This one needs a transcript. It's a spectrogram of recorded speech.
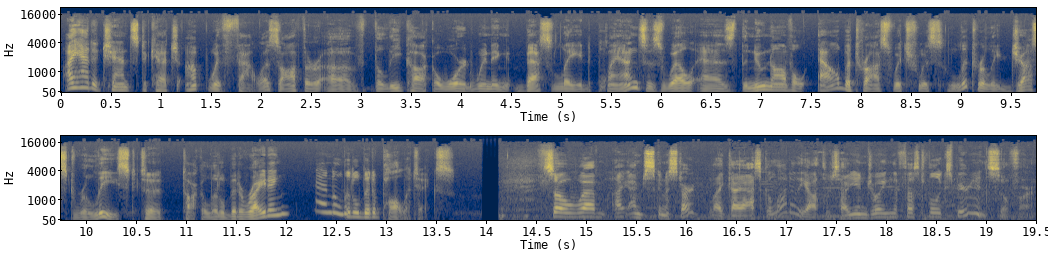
I had a chance to catch up with Fallis, author of the Leacock Award winning Best Laid Plans, as well as the new novel Albatross, which was literally just released, to talk a little bit of writing and a little bit of politics. So um, I, am just going to start like I ask a lot of the authors. How are you enjoying the festival experience so far?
